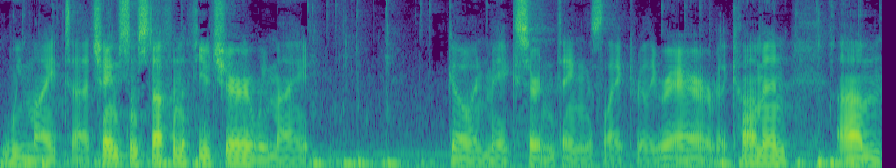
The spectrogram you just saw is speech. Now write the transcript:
we might uh, change some stuff in the future. We might go and make certain things like really rare or really common. Um,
